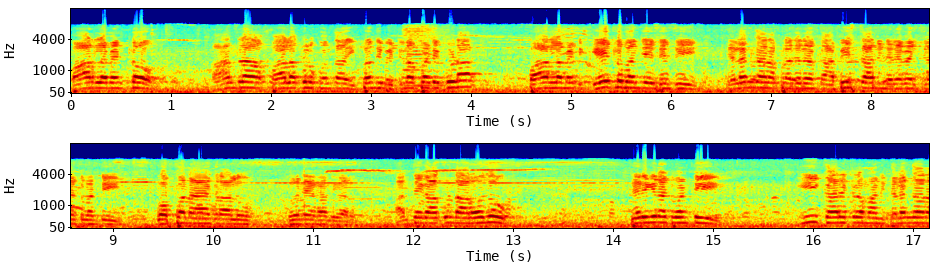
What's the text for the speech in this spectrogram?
పార్లమెంట్లో ఆంధ్ర పాలకులు కొంత ఇబ్బంది పెట్టినప్పటికీ కూడా పార్లమెంట్ గేట్లు బంద్ చేసేసి తెలంగాణ ప్రజల యొక్క అభిష్టాన్ని నెరవేర్చినటువంటి గొప్ప నాయకురాలు సోనియా గాంధీ గారు. అంతేకాకుండా ఆ రోజు జరిగినటువంటి ఈ కార్యక్రమాన్ని తెలంగాణ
